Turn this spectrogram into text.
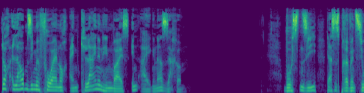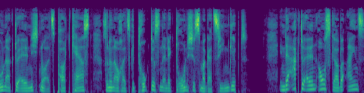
Doch erlauben Sie mir vorher noch einen kleinen Hinweis in eigener Sache. Wussten Sie, dass es Prävention aktuell nicht nur als Podcast, sondern auch als gedrucktes und elektronisches Magazin gibt? In der aktuellen Ausgabe 1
